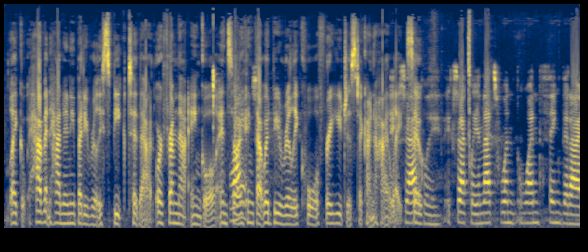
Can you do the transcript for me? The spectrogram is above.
like haven't had anybody really speak to that or from that angle. And so right. I think that would be really cool for you just to kind of highlight. Exactly, so, exactly. And that's what one one thing that I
